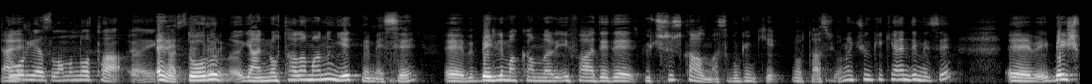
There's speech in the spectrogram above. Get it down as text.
yani, doğru yazılama nota e, evet doğru yani notalamanın yetmemesi e, belli makamları ifadede güçsüz kalması bugünkü notasyonun çünkü kendimizi e, beş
